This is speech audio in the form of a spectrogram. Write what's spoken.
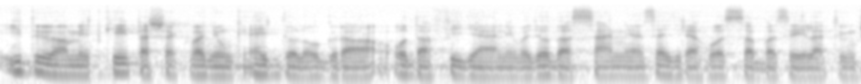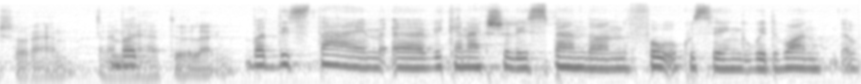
idő, amit képesek vagyunk egy dologra odafigyelni, vagy odaszánni, ez egyre hosszabb az életünk során, remélhetőleg. But this time uh, we can actually spend on focusing with one, uh,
